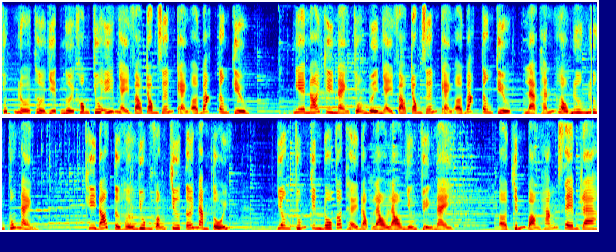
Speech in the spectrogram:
chút nữa thừa dịp người không chú ý nhảy vào trong giếng cạn ở Bắc Tân Kiều. Nghe nói khi nàng chuẩn bị nhảy vào trong giếng cạn ở Bắc Tân Kiều Là Thánh Hậu Nương Nương cứu nàng. Khi đó từ hữu dung vẫn chưa tới 5 tuổi. Dân chúng kinh đô có thể đọc lào lào những chuyện này. Ở chính bọn hắn xem ra,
